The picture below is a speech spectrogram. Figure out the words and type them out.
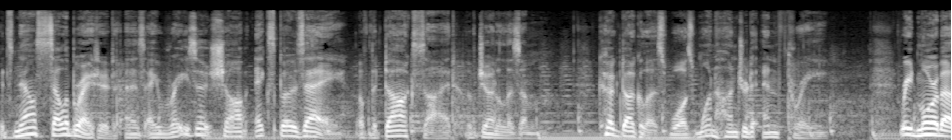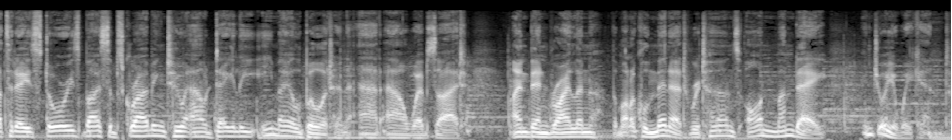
it's now celebrated as a razor sharp expose of the dark side of journalism. Kirk Douglas was 103. Read more about today's stories by subscribing to our daily email bulletin at our website. I'm Ben Rylan. The Monocle Minute returns on Monday. Enjoy your weekend.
